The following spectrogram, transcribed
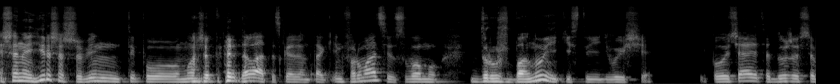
Ще найгірше, що він, типу, може передавати, скажімо так, інформацію своєму дружбану, який стоїть вище, і виходить дуже все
